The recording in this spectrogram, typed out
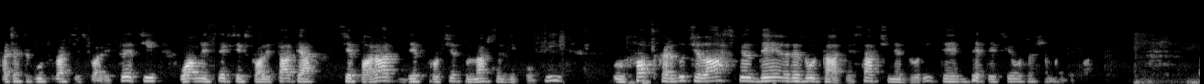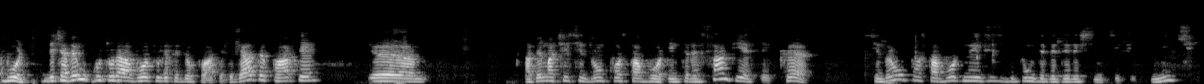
această cultură a sexualității, oamenii trec sexualitatea separat de procesul nașterii de copii, fapt care duce la astfel de rezultate, sarcine dorite, BTS-uri și așa mai departe. Bun, deci avem cultura avortului pe de o parte. Pe de altă parte, uh, avem acest sindrom post-avort. Interesant este că Sindromul post-avort nu există din punct de vedere științific. Nici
